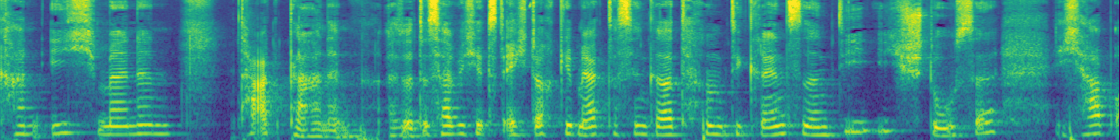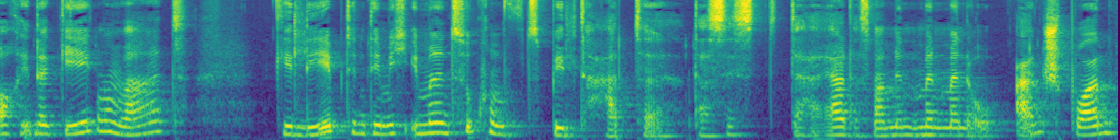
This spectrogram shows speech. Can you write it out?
kann ich meinen Tag planen. Also das habe ich jetzt echt auch gemerkt, das sind gerade die Grenzen, an die ich stoße. Ich habe auch in der Gegenwart gelebt, indem ich immer ein Zukunftsbild hatte. Das ist da, ja, das war mein, mein, mein Ansporn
